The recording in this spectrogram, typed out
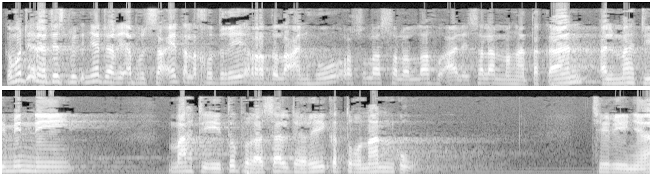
Kemudian hadis berikutnya dari Abu Sa'id Al-Khudri radhiallahu anhu Rasulullah sallallahu alaihi wasallam mengatakan Al-Mahdi minni Mahdi itu berasal dari keturunanku. Cirinya,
